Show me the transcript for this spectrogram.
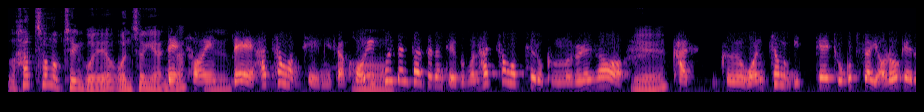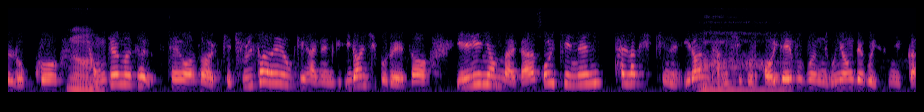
하청업체인 거예요? 원청이 아니라? 네, 저희 예. 네 하청업체입니다. 거의 어. 콜센터들은 대부분 하청업체로 근무를 해서 예. 가- 그 원청 밑에 도급사 여러 개를 놓고 어. 경쟁을 세- 세워서 이렇게 줄 서세우기 하는 이런 식으로 해서 1, 2년마다 꼴찌는 탈락시키는 이런 아. 방식으로 거의 대부분 운영되고 있으니까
